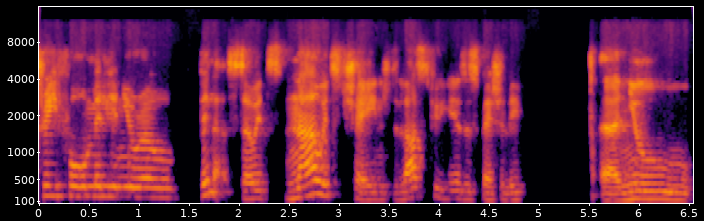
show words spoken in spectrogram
three four million euro villas so it's now it's changed the last few years especially uh, new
